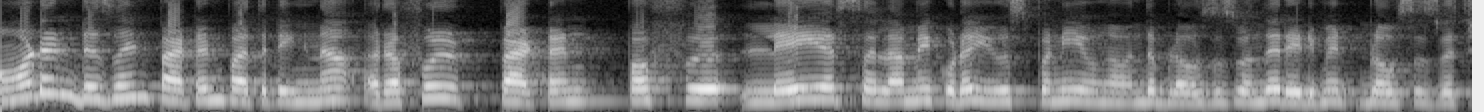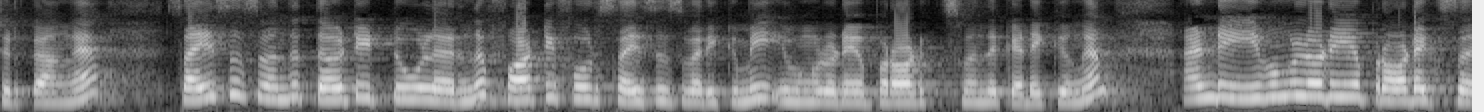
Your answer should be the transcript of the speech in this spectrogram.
மாடர்ன் டிசைன் பேட்டர்ன் பார்த்துட்டிங்கன்னா ரஃபுல் பேட்டர்ன் பஃப்பு லேயர்ஸ் எல்லாமே கூட யூஸ் பண்ணி இவங்க வந்து ப்ளவுசஸ் வந்து ரெடிமேட் ப்ளவுசஸ் வச்சுருக்காங்க. சைஸஸ் வந்து தேர்ட்டி டூலேருந்து ஃபார்ட்டி ஃபோர் சைஸஸ் வரைக்குமே இவங்களுடைய ப்ராடக்ட்ஸ் வந்து கிடைக்குங்க. அண்ட் இவங்களுடைய ப்ராடக்ட்ஸு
